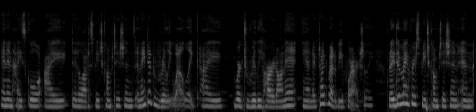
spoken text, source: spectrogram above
And in high school, I did a lot of speech competitions and I did really well. Like, I worked really hard on it, and I've talked about it before actually. But I did my first speech competition and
